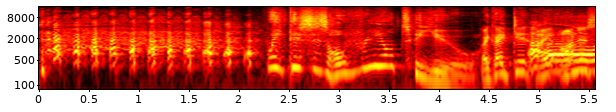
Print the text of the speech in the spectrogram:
Wait, this is all real to you. Like I did I honest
